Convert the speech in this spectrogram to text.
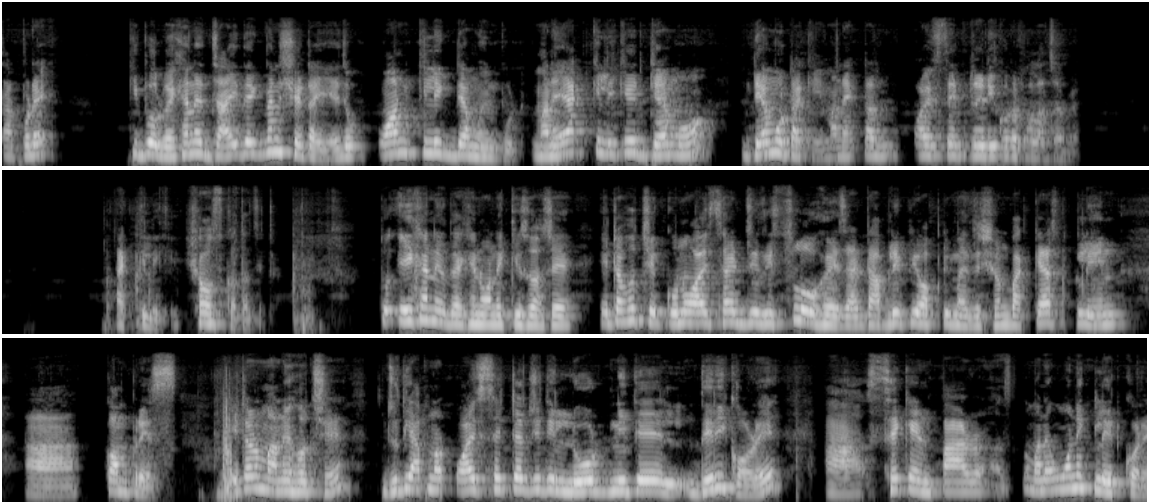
তারপরে কি বলব, এখানে যাই দেখবেন সেটাই, এই যে ওয়ান ক্লিক ডেমো ইনপুট মানে এক ক্লিকে ডেমো ডেমোটা কি? মানে একটা ওয়েবসাইট রেডি করে ফেলা যাবে। এক ক্লিকে সহজ কথা যেটা। তো এইখানে দেখেন অনেক কিছু আছে। এটা হচ্ছে কোনো ওয়েবসাইট যদি স্লো হয়ে যায় ডাব্লিউপি অপটিমাইজেশন বা ক্যাশ ক্লিন কম্প্রেস এটার মানে হচ্ছে যদি আপনার ওয়েবসাইটটা যদি লোড নিতে দেরি করে সেকেন্ড পার মানে অনেক লেট করে,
